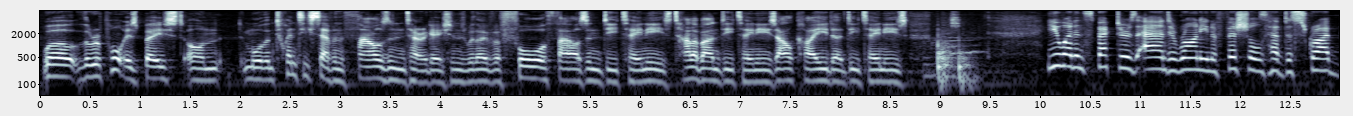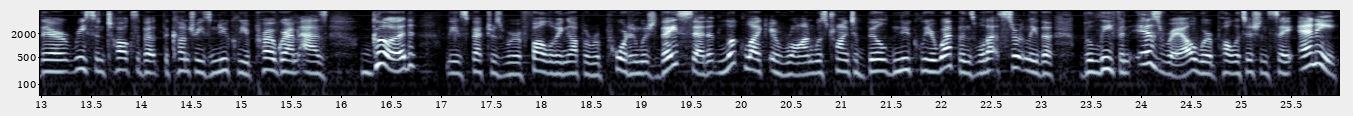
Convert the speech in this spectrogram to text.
Well, the report is based on more than 27,000 interrogations with over 4,000 detainees, Taliban detainees, Al Qaeda detainees. UN inspectors and Iranian officials have described their recent talks about the country's nuclear program as good. The inspectors were following up a report in which they said it looked like Iran was trying to build nuclear weapons. Well, that's certainly the belief in Israel, where politicians say any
